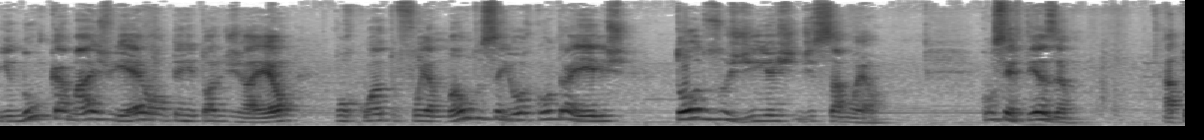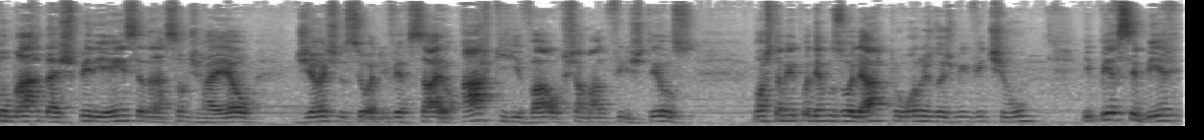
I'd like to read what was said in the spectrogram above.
e nunca mais vieram ao território de Israel, porquanto foi a mão do Senhor contra eles todos os dias de Samuel. Com certeza, a tomar da experiência da nação de Israel diante do seu adversário arquirrival chamado Filisteus, nós também podemos olhar para o ano de 2021 e perceber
